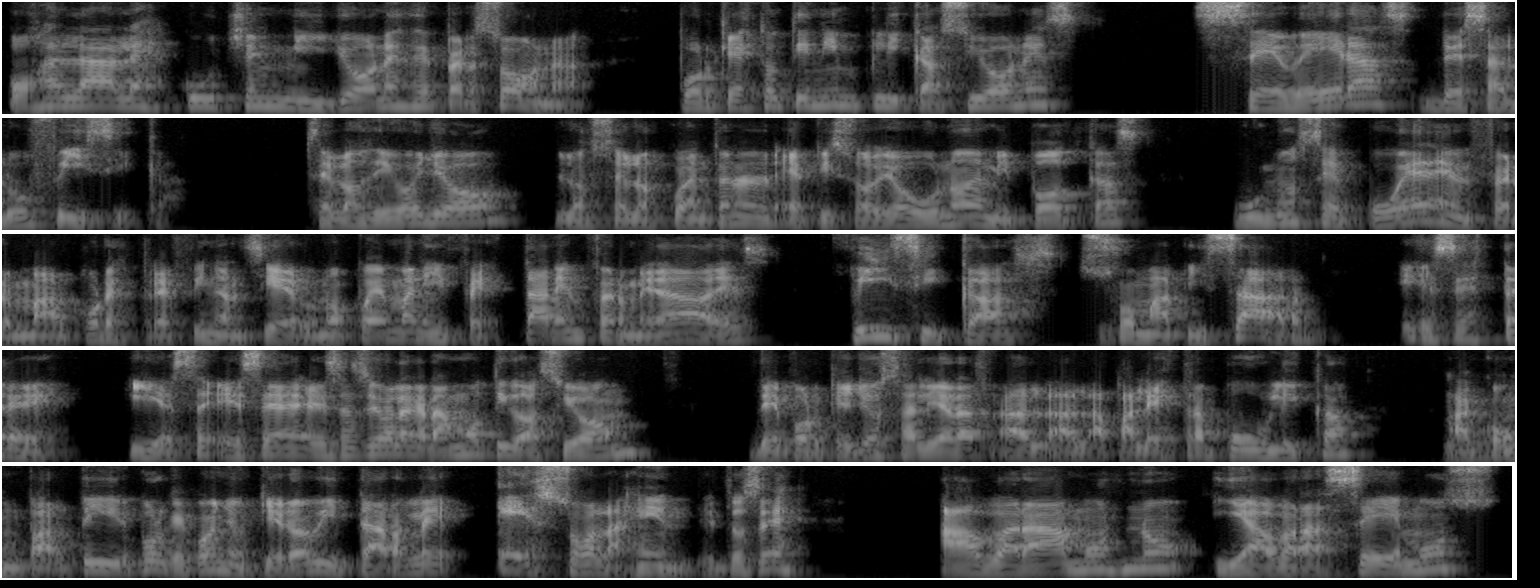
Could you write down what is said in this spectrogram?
ojalá la escuchen millones de personas, porque esto tiene implicaciones severas de salud física. Se los digo yo, los, se los cuento en el episodio 1 de mi podcast, uno se puede enfermar por estrés financiero, uno puede manifestar enfermedades físicas, somatizar ese estrés. Y ese, ese, esa ha sido la gran motivación de por qué yo salí a la, a la- a la palestra pública a compartir, porque coño, quiero evitarle eso a la gente. Entonces, abrámonos y abracemos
